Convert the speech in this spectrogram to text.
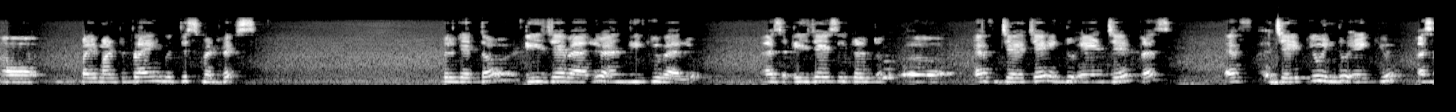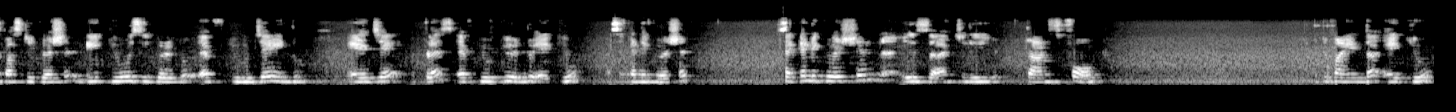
uh, by multiplying with this matrix we'll get the dj value and dq value. As dj is equal to uh, fjj into aj plus fjq into aq as a first equation. Dq is equal to fqj into aj plus fqq into aq second equation. Second equation is actually transformed to find the aq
